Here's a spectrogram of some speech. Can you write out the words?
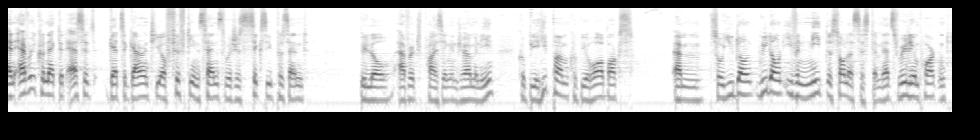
And every connected asset gets a guarantee of 15 cents, which is 60% below average pricing in Germany. Could be a heat pump, could be a wall box. Um, so you don't, we don't even need the solar system. That's really important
